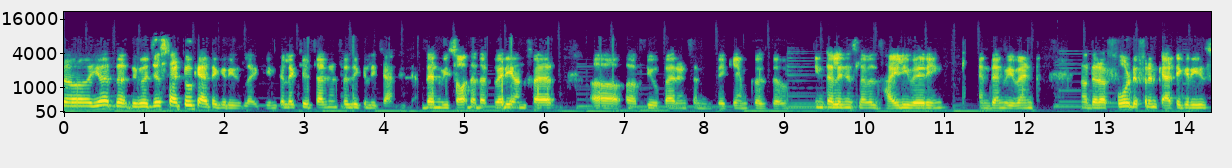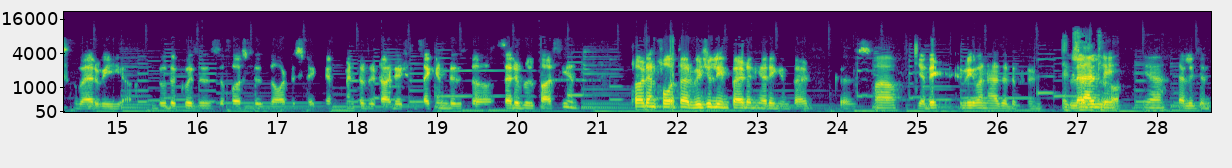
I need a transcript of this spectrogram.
uh, year, the, we were just had two categories like intellectual challenge and physically challenged. Then we saw that that's very unfair. Uh, a few parents and they came because the intelligence level is highly varying. And then we went. Now there are four different categories where we uh, do the quizzes. The first is the autistic and mental retardation. Second is the cerebral palsy, and third and fourth are visually impaired and hearing impaired because Wow. yeah, they, everyone has a different Exactly. level of Yeah. intelligence.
